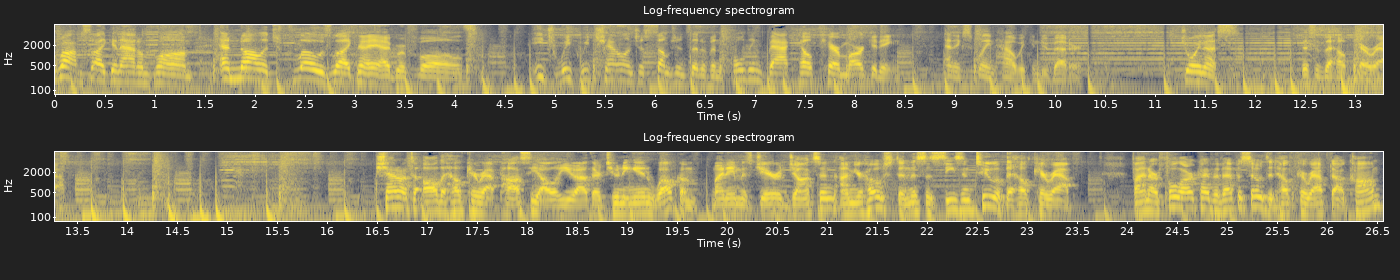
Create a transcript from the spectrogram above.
drops like an atom bomb and knowledge flows like Niagara Falls. Each week, we challenge assumptions that have been holding back healthcare marketing and explain how we can do better. Join us. This is the Healthcare Rap. Shout out to all the Healthcare Rap Posse, all of you out there tuning in. Welcome. My name is Jared Johnson. I'm your host, and this is season two of the Healthcare Rap. Find our full archive of episodes at healthcarerap.com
